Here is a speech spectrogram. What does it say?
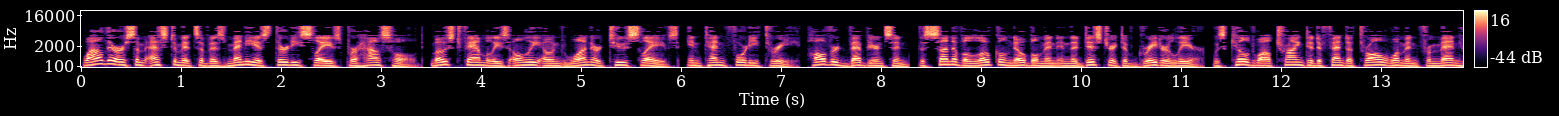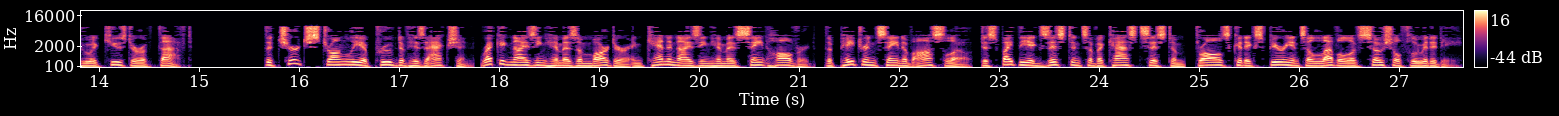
While there are some estimates of as many as 30 slaves per household, most families only owned one or two slaves. In 1043, Halvard Vebjørnson, the son of a local nobleman in the district of Greater Lear, was killed while trying to defend a thrall woman from men who accused her of theft. The Church strongly approved of his action, recognizing him as a martyr and canonizing him as Saint Halvard, the patron saint of Oslo. Despite the existence of a caste system, thralls could experience a level of social fluidity.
